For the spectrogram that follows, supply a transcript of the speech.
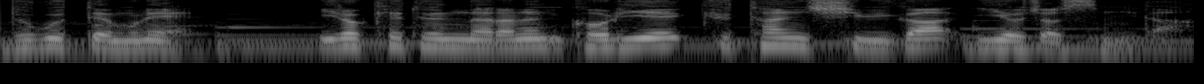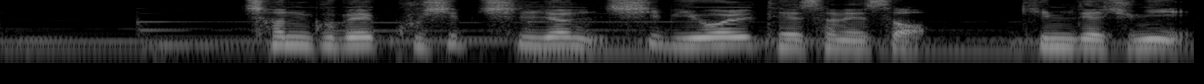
누구 때문에 이렇게 됐나라는 거리의 규탄 시위가 이어졌습니다. 1997년 12월 대선에서 김대중이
